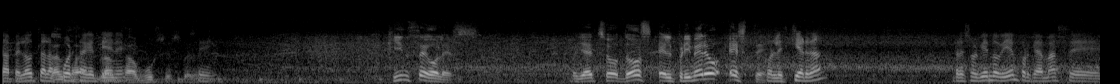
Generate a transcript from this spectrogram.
la pelota, la Lanza- fuerza que tiene. buses. Sí. 15 goles. Hoy ha hecho dos. El primero, este. Con la izquierda, resolviendo bien, porque además eh,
